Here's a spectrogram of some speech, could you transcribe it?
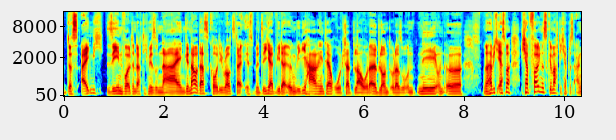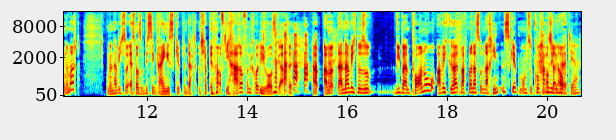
das eigentlich sehen wollte und dachte ich mir so, nein, genau das, Cody Rhodes, da ist mit Sicherheit wieder irgendwie die Haare hinter rot statt blau oder äh, blond oder so und nee und äh. Und dann habe ich erstmal, ich habe folgendes gemacht, ich habe das angemacht und dann habe ich so erstmal so ein bisschen reingeskippt und dachte, und ich habe immer auf die Haare von Cody Rhodes geachtet. hab, aber dann habe ich nur so, wie beim Porno, habe ich gehört, macht man das so nach hinten skippen, um zu gucken, Haben ob Sie dann gehört, auch, ja?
